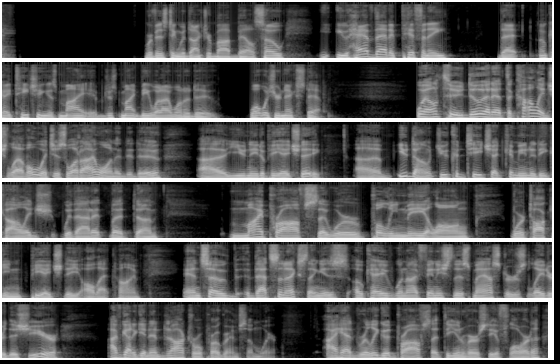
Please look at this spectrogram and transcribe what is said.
We're visiting with Dr. Bob Bell. So you have that epiphany that okay, teaching is my just might be what I want to do. What was your next step? Well, to do it at the college level, which is what I wanted to do, uh, you need a PhD. Uh, you don't. You could teach at community college without it, but um, my profs that were pulling me along were talking PhD all that time. And so that's the next thing is okay, when I finish this master's later this year, I've got to get into a doctoral program somewhere. I had really good profs at the University of Florida.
